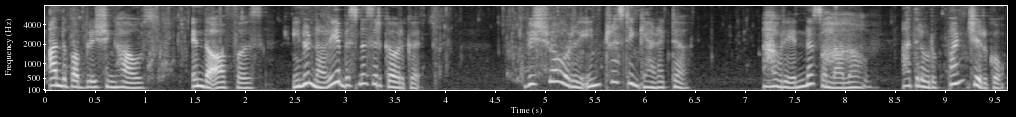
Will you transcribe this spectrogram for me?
அந்த பப்ளிஷிங் ஹவுஸ் இந்த ஆஃபர்ஸ் இன்னும் நிறைய பிசினஸ் இருக்கு அவருக்கு. விஸ்வா ஒரு இன்ட்ரெஸ்டிங் கேரக்டர் அவர் என்ன சொன்னாலும் அதுல ஒரு பஞ்ச் இருக்கும்.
